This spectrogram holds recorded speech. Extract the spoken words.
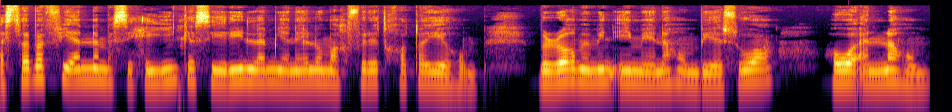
السبب في أن مسيحيين كثيرين لم ينالوا مغفرة خطاياهم بالرغم من إيمانهم بيسوع هو أنهم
